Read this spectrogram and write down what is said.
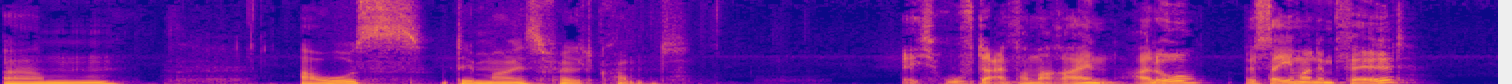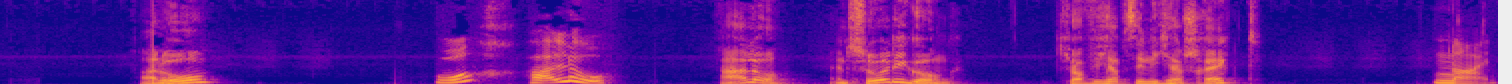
ähm, aus dem Maisfeld kommt. Ich rufe da einfach mal rein. Hallo? Ist da jemand im Feld? Hallo? Huch, hallo. Hallo? Entschuldigung. Ich hoffe, ich habe Sie nicht erschreckt. Nein.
